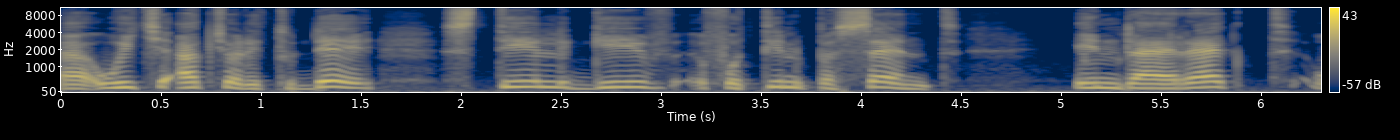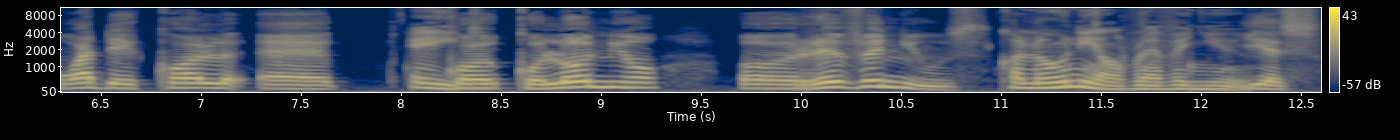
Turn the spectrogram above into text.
uh, which actually today still give 14% indirect what they call uh, col- colonial uh, revenues. Colonial revenue. Yes,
